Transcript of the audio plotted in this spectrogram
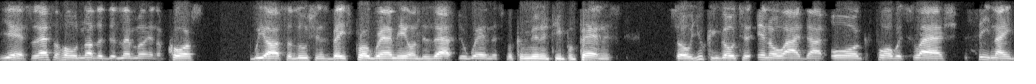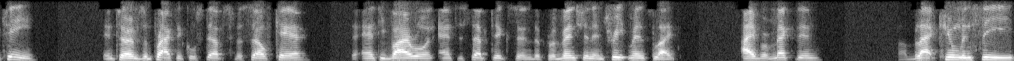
yeah. So that's a whole nother dilemma. And of course, we are a solutions-based program here on disaster awareness for community preparedness. So you can go to noi.org forward slash C19 in terms of practical steps for self-care, the antiviral and antiseptics and the prevention and treatments like ivermectin, uh, black cumin seed,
